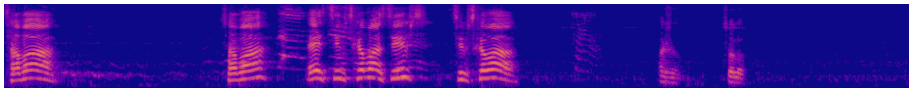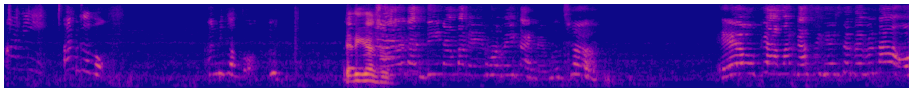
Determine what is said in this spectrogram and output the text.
সাবা সাবা এই চিপস খাবা চিপস। চিপস খাবা। আসো চলো। এদিকে আসো। দিন আমার এইভাবেই কাটে বুঝছ? এ ওকে আমার কাছে ঘেঁষতে দেবে না ও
